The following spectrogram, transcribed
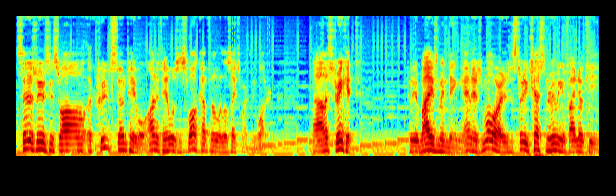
Center of is a small, a crude stone table. On the table is a small cup filled with what looks like sparkling water. Uh, let's drink it. For your body's mending. And there's more. There's a sturdy chest in the room you can find no key.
